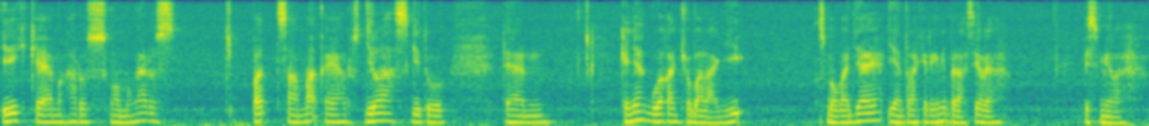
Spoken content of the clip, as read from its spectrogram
Jadi kayak emang harus ngomongnya harus cepet sama kayak harus jelas gitu. Dan kayaknya gue akan coba lagi. Semoga aja ya yang terakhir ini berhasil ya. Bismillah.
